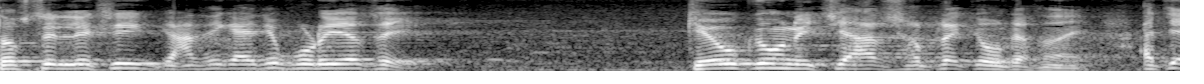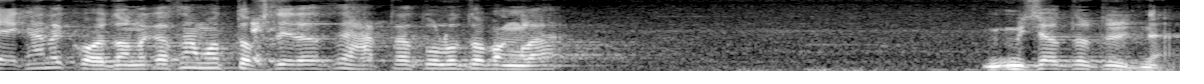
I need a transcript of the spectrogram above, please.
তফসিল লেখছি গাঁথে গাইতে পড়ে আছে। কেউ কেউ নিচ্ছে আর সবটা কেউ কাছে নাই। আচ্ছা এখানে কয়জনের কাছে আমার তফসিল আছে? হাতটা তোলো তো বাংলা। মিশা তো তুই না।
